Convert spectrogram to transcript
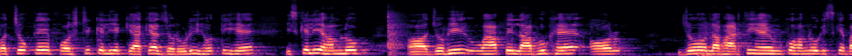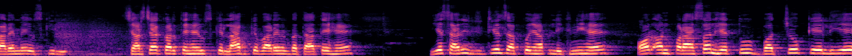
बच्चों के पौष्टिक के लिए क्या क्या ज़रूरी होती है, इसके लिए हम लोग जो भी वहाँ पे लाभुक हैं और जो लाभार्थी हैं, उनको हम लोग इसके बारे में उसकी चर्चा करते हैं, उसके लाभ के बारे में बताते हैं। ये सारी डिटेल्स आपको यहाँ पे लिखनी है। और अन्नप्राशन हेतु बच्चों के लिए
